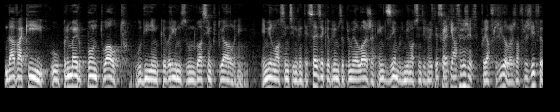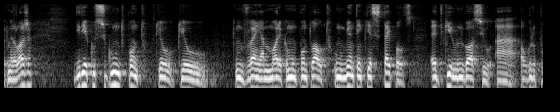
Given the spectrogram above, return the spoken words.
dava aqui o primeiro ponto alto, o dia em que abrimos o um negócio em Portugal, em, em 1996, é que abrimos a primeira loja em dezembro de 1996. Foi aqui em Alfragide. Foi Alfragide, a loja de Alfragide, foi a primeira loja. Diria que o segundo ponto que eu, que eu que me vem à memória como um ponto alto, o momento em que a Staples adquire o negócio à, ao, grupo,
